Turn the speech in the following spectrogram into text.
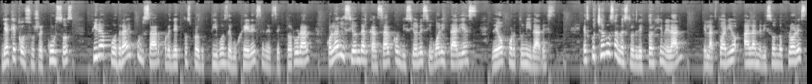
ya que con sus recursos, FIRA podrá impulsar proyectos productivos de mujeres en el sector rural con la visión de alcanzar condiciones igualitarias de oportunidades. Escuchemos a nuestro director general, el actuario Alan Elizondo Flores,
